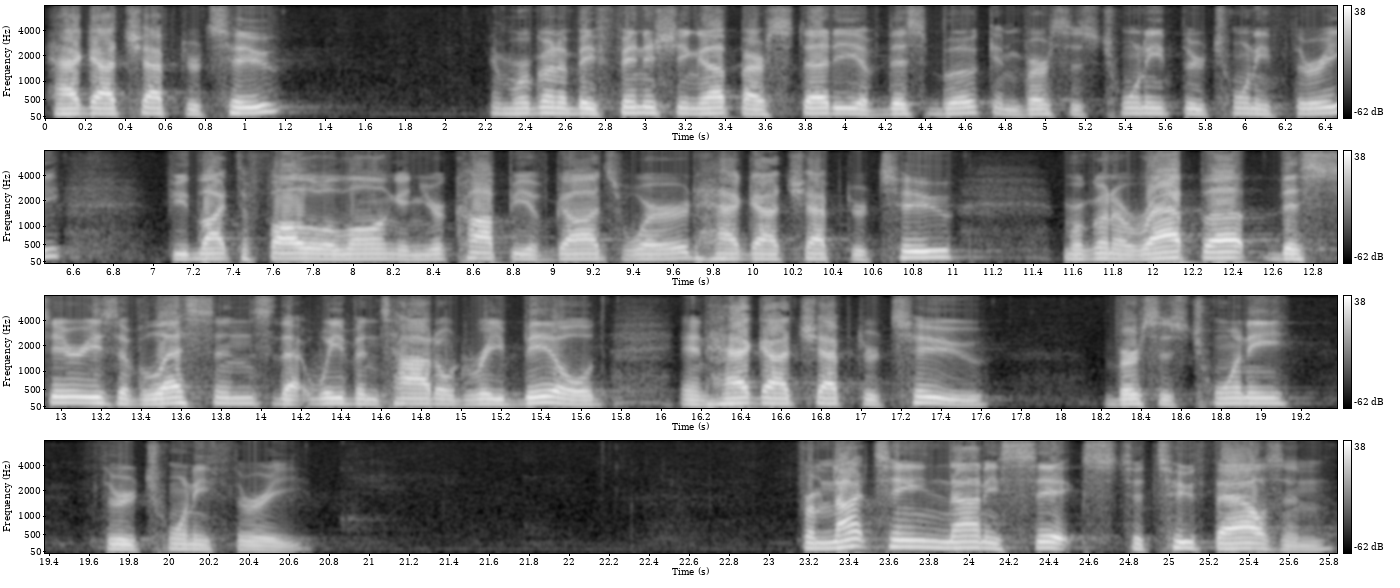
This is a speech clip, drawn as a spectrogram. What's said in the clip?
Haggai chapter 2. And we're going to be finishing up our study of this book in verses 20 through 23. If you'd like to follow along in your copy of God's Word, Haggai chapter 2. We're going to wrap up this series of lessons that we've entitled Rebuild in Haggai chapter 2, verses 20 through 23. From 1996 to 2000,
